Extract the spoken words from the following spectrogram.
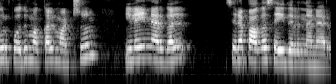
ஊர் பொதுமக்கள் மற்றும் இளைஞர்கள் சிறப்பாக செய்திருந்தனர்.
